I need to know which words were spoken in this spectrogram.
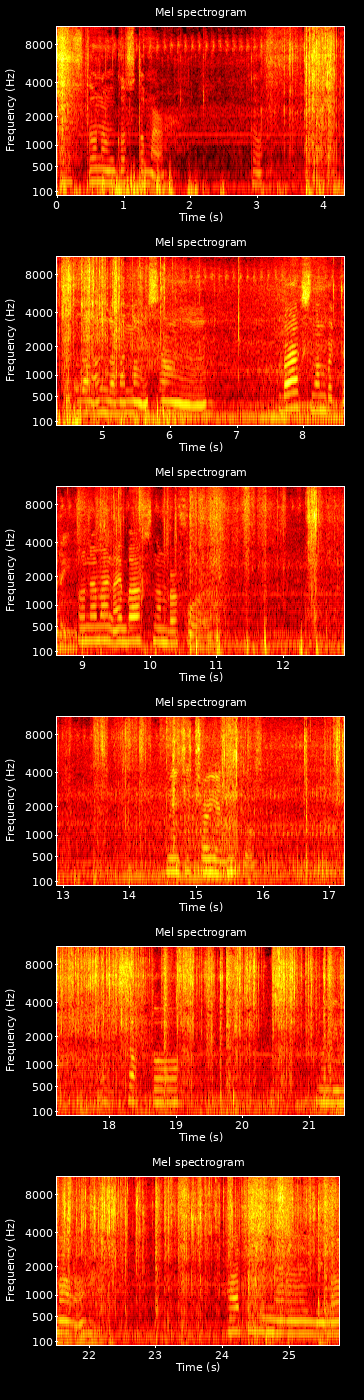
Gusto ng customer. Ito. Ito lang ang laman ng isang box number 3. Ito naman ay box number 4. May chichorya dito. Eksakto na lima. Happy na lima.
